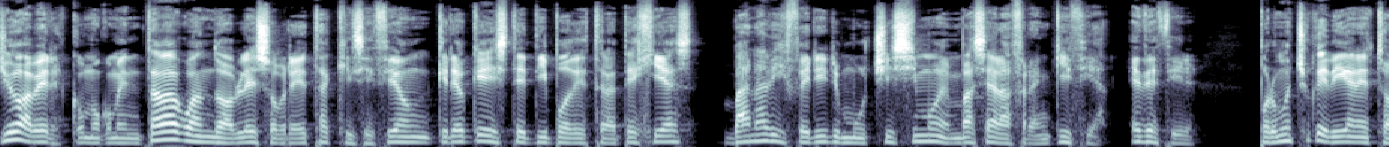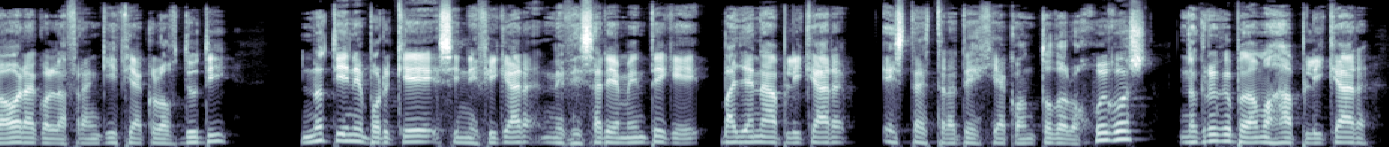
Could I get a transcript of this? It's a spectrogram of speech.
Yo, a ver, como comentaba cuando hablé sobre esta adquisición, creo que este tipo de estrategias van a diferir muchísimo en base a la franquicia. Es decir, por mucho que digan esto ahora con la franquicia Call of Duty, no tiene por qué significar necesariamente que vayan a aplicar esta estrategia con todos los juegos. No creo que podamos aplicar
